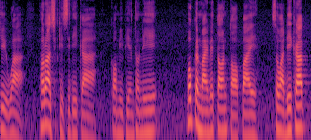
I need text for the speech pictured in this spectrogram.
ชื่อว่า พระราชกฤษฎีกาก็มีเพียงเท่านี้ พบกันใหม่ในตอนต่อไป สวัสดีครับ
